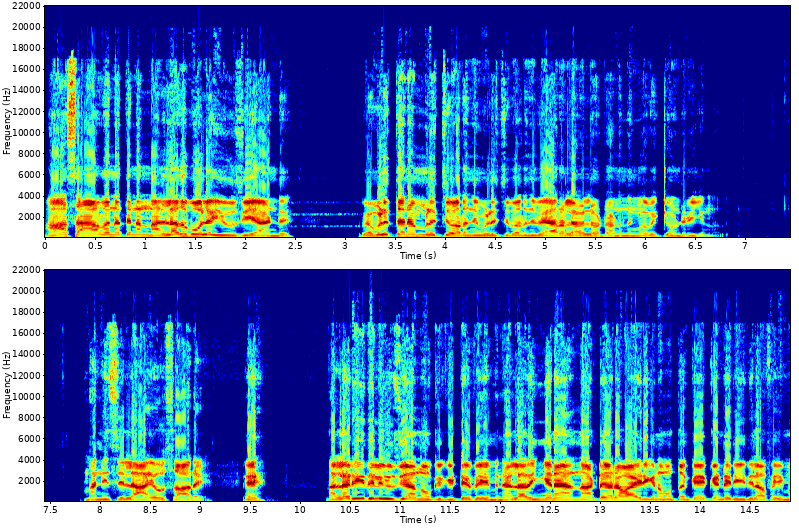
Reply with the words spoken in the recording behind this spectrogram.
ആ സാധനത്തിനെ നല്ലതുപോലെ യൂസ് ചെയ്യാണ്ട് വെവിളിത്തനം വിളിച്ച് പറഞ്ഞ് വിളിച്ച് പറഞ്ഞ് വേറെ ലെവലിലോട്ടാണ് നിങ്ങൾ വയ്ക്കൊണ്ടിരിക്കുന്നത് മനസ്സിലായോ സാറേ? ഏ? നല്ല രീതിയിൽ യൂസ് ചെയ്യാൻ നോക്കി കിട്ടിയ ഫെയിമിന് അല്ലാതെ ഇങ്ങനെ നാട്ടുകാരെ വായിരിക്കണം മൊത്തം കേൾക്കേണ്ട രീതിയിൽ ആ ഫെയിം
